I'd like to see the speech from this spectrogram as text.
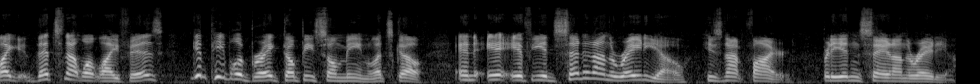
like that's not what life is. Give people a break. Don't be so mean. Let's go. And if he had said it on the radio, he's not fired. But he didn't say it on the radio.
